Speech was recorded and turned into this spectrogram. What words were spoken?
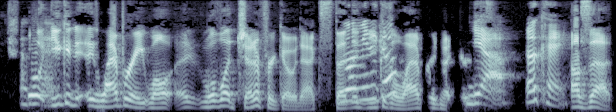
okay. Well, you can elaborate. Well, uh, we'll let Jennifer go next. Then You want me you to can go? elaborate. on yours. yeah. Okay. How's that?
